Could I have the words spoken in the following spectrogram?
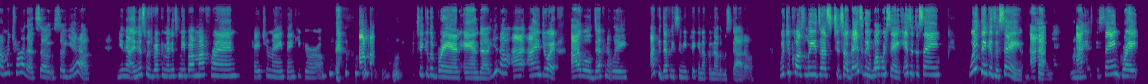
I'm gonna try that. So so yeah. You know, and this was recommended to me by my friend. Hey Tremaine, thank you, girl. Particular brand, and uh, you know, I, I enjoy it. I will definitely I could definitely see me picking up another Moscato. Which of course leads us to so basically what we're saying, is it the same? We think it's the same. I, Mm-hmm. I, it's the same grape.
